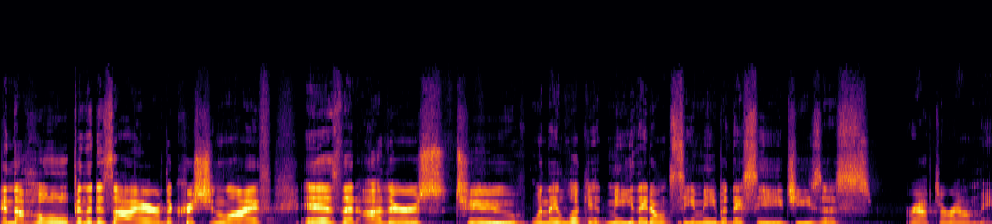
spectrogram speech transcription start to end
And the hope and the desire of the Christian life is that others too, when they look at me, they don't see me, but they see Jesus wrapped around me.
